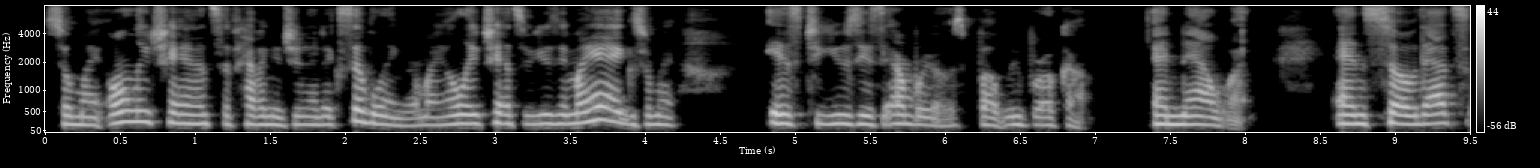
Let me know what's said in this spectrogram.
So my only chance of having a genetic sibling or my only chance of using my eggs or my is to use these embryos, but we broke up. And now what? And so that's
